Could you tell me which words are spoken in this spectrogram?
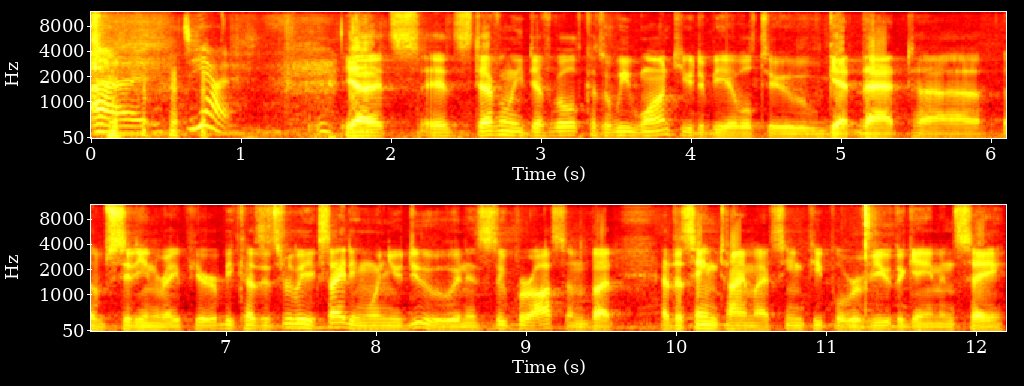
Uh, so yeah. Yeah, it's it's definitely difficult because we want you to be able to get that uh, obsidian rapier because it's really exciting when you do and it's super awesome. But at the same time, I've seen people review the game and say,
